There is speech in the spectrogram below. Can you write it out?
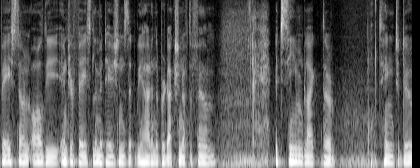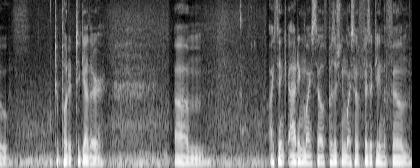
based on all the interface limitations that we had in the production of the film, it seemed like the thing to do to put it together. Um, I think adding myself, positioning myself physically in the film,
